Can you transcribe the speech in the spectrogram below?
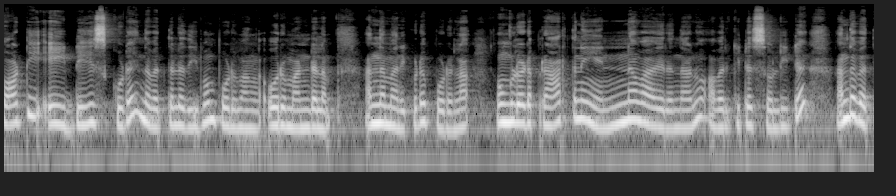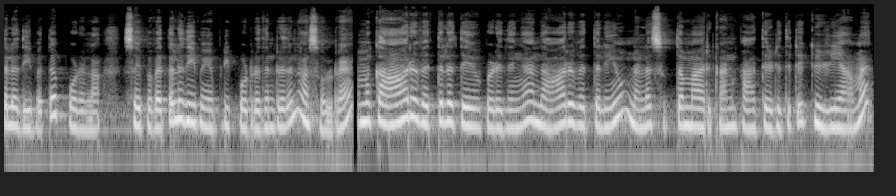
ஃபார்ட்டி எயிட் டேஸ் கூட இந்த வெத்தலை தீபம் போடுவாங்க. ஒரு மண்டலம். அந்த மாதிரி கூட போடலாம். உங்களோட பிரார்த்தனை என்னவாக இருந்தாலும் அவர்கிட்ட சொல்லி சொல்லிட்டு அந்த வெத்தலை தீபத்தை போடலாம். ஸோ இப்போ வெத்தலை தீபம் எப்படி போடுறதுன்றதை நான் சொல்கிறேன் நமக்கு ஆறு வெத்தலை தேவைப்படுதுங்க. அந்த ஆறு வெத்தலையும் நல்லா சுத்தமாக இருக்கான்னு பார்த்து எடுத்துகிட்டு கிழியாமல்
